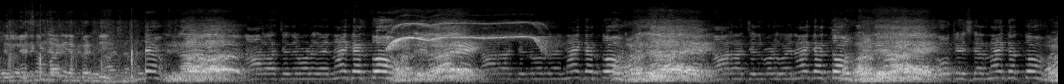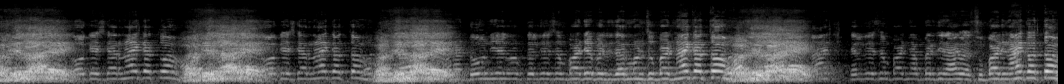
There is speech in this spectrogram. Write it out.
తెలుగుదేశం పార్టీ అభ్యర్థి నారా చంద్రబాబు గారి నాయకత్వం. నారా చంద్రబాబు గారి నాయకత్వం. గారి నాయకత్వం లోకేష్ గారి నాయకత్వం లోకేష్ గారి నాయకత్వం లోకేష్ గారి నాయకత్వం మన డోన్ నియోజకవర్గం తెలుగుదేశం పార్టీ అభ్యర్థి ధర్మన్ సుబ్బాడి నాయకత్వం నాయ- తెలుగుదేశం పార్టీ అభ్యర్థి నాయ- సుబ్బాడి నాయకత్వం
